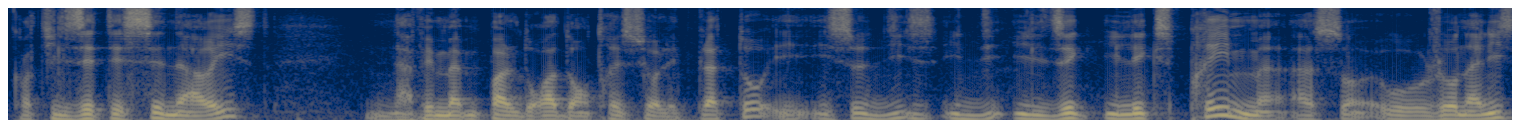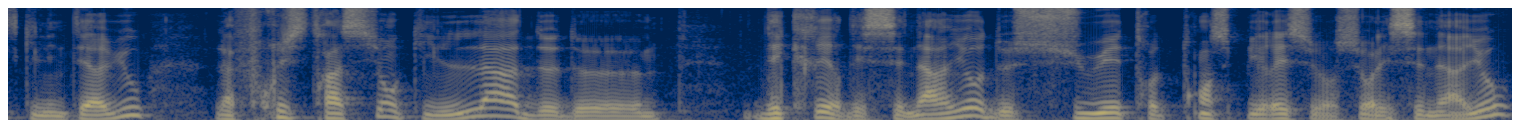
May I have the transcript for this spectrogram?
quand ils étaient scénaristes, ils n'avaient même pas le droit d'entrer sur les plateaux. Ils, ils se disent, ils, ils, il exprime à son- aux journalistes qu'il interviewe la frustration qu'il a de, d'écrire des scénarios, de suer, de transpirer sur, sur les scénarios,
